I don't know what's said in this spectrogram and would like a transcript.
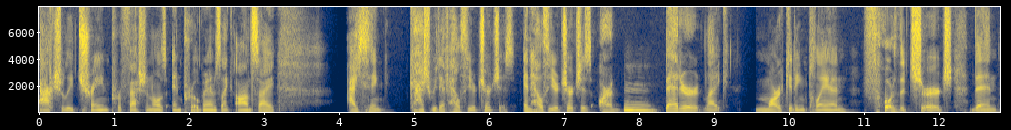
actually trained professionals and programs like Onsite, I think, gosh, we'd have healthier churches. And healthier churches are a better like marketing plan for the church than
